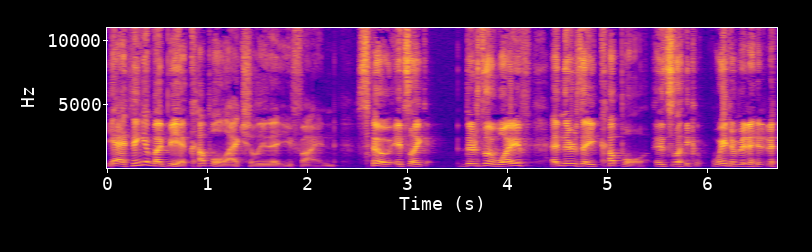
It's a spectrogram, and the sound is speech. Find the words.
Yeah, I think it might be a couple actually that you find. So it's like there's the wife and there's a couple. It's like, wait a minute,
